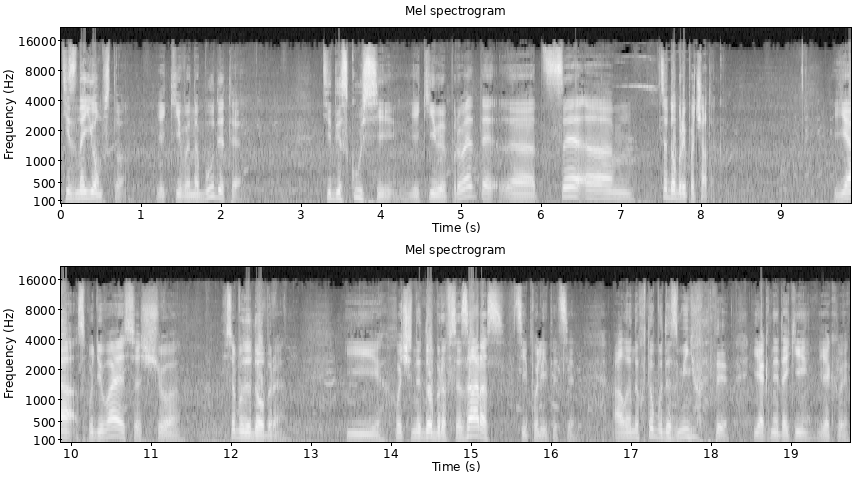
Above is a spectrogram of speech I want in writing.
ті знайомства, які ви набудете, ті дискусії, які ви проведете, е, це, це добрий початок. Я сподіваюся, що все буде добре. І хоч не добре все зараз в цій політиці, але ну хто буде змінювати, як не такі, як ви.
